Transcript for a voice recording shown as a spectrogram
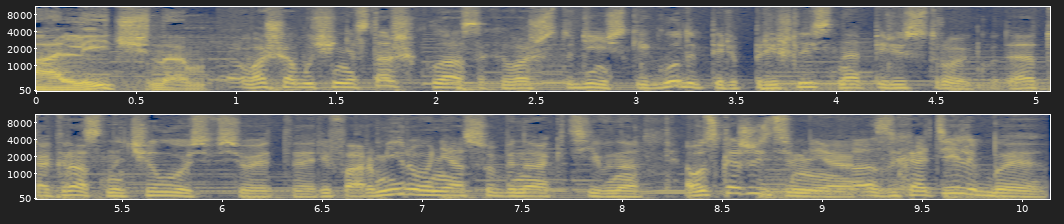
О личном. Ваше обучение в старших классах и ваши студенческие годы пришлись на перестройку. Да? Как раз началось все это реформирование особенно активно. А вот скажите мне, а захотели бы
